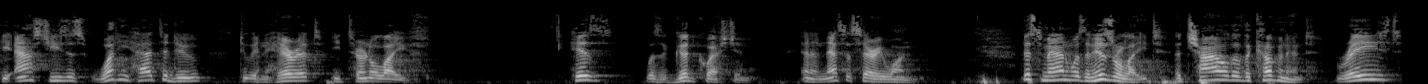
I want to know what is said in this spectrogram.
he asked Jesus what he had to do to inherit eternal life. His was a good question and a necessary one. This man was an Israelite, a child of the covenant, raised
